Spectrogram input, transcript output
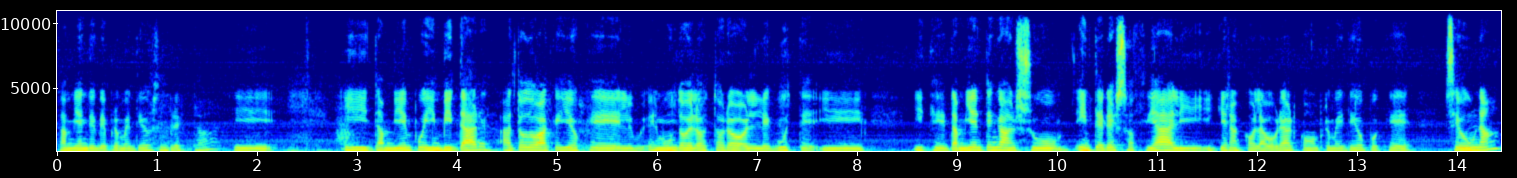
también desde Prometeo siempre está. Y, y también pues invitar a todos aquellos que el, mundo de los toros les guste y, que también tengan su interés social y, quieran colaborar con Prometeo, pues que se unan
